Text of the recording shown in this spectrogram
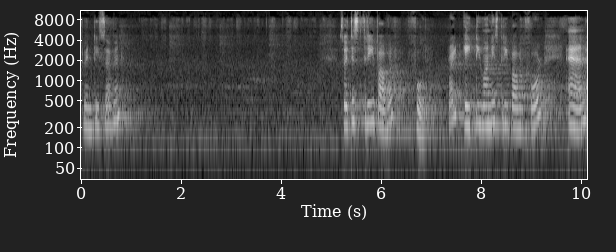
27 so it is 3 power 4 right? 81 is 3 power 4 and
